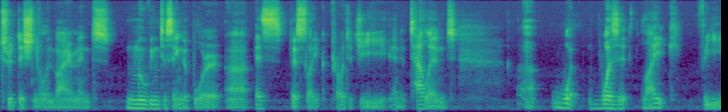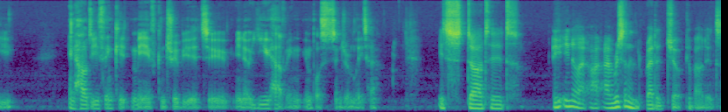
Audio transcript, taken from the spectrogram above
traditional environment, moving to Singapore uh, as this like prodigy and a talent. Uh, what was it like for you, and how do you think it may have contributed to you know you having imposter syndrome later? it started you know I, I recently read a joke about it.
